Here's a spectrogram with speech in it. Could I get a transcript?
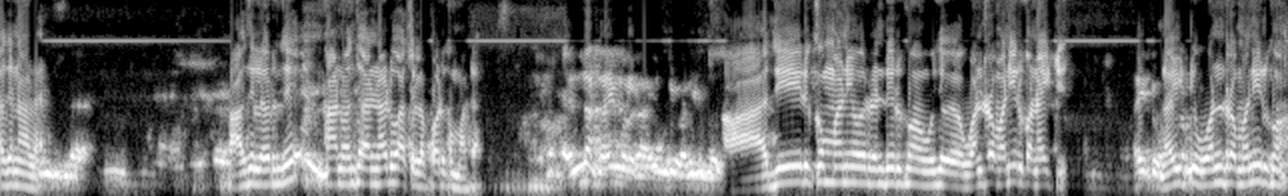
அதனால. அதுலேருந்து நான் வந்து நடுவாசலில் படுக்க மாட்டேன். என்ன டைம் அது இருக்கும் மணி ஒரு ரெண்டு இருக்கும். ஒன்றரை மணி இருக்கும் நைட்டு நைட்டு ஒன்றரை மணி இருக்கும்.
